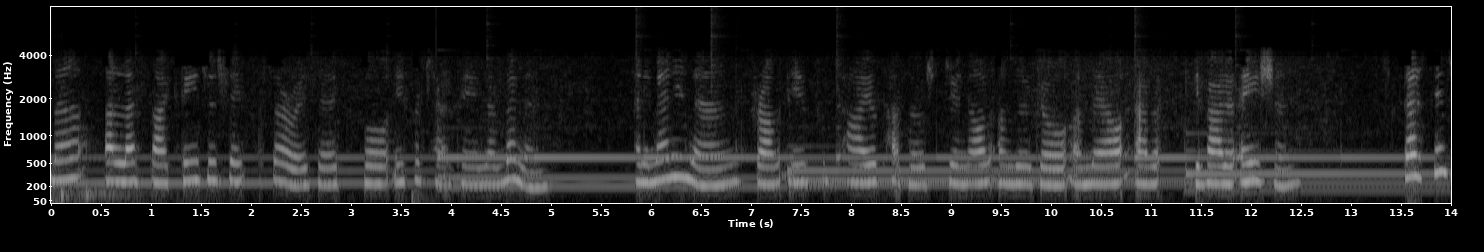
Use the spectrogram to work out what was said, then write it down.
men are less likely to seek services for infertility than women, and many men from infertile couples do not undergo a male evaluation. That seems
